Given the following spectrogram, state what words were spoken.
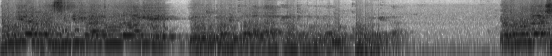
ಮುಂದಿನ ಪರಿಸ್ಥಿತಿಗೆ ಅನುಗುಣವಾಗಿ ಇವತ್ತು ಪವಿತ್ರವಾದ ಗ್ರಂಥವನ್ನು ನಾವು ಹೋಗಿದ್ದಾರೆ ಇವತ್ತು ಒಂದು ಲಕ್ಷ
